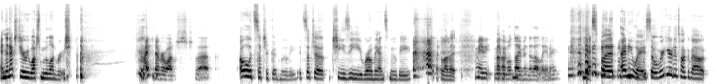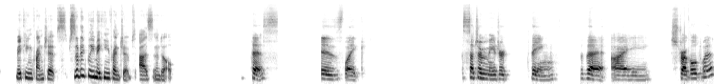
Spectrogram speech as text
And the next year we watched Moulin Rouge. I've never watched that. Oh, it's such a good movie. It's such a cheesy romance movie. I love it. maybe maybe we'll Um, dive into that later. yes, but anyway, so we're here to talk about making friendships, specifically making friendships as an adult. this is like such a major thing that I struggled with.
